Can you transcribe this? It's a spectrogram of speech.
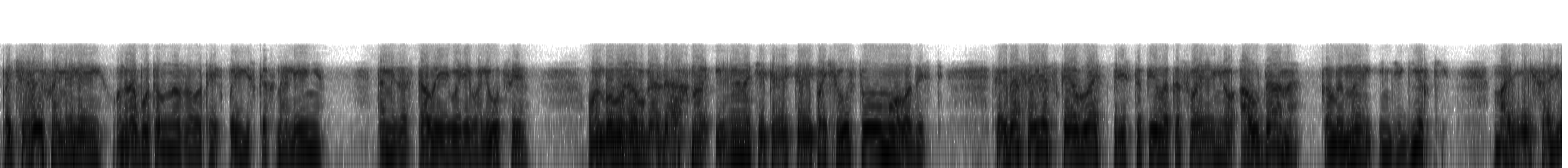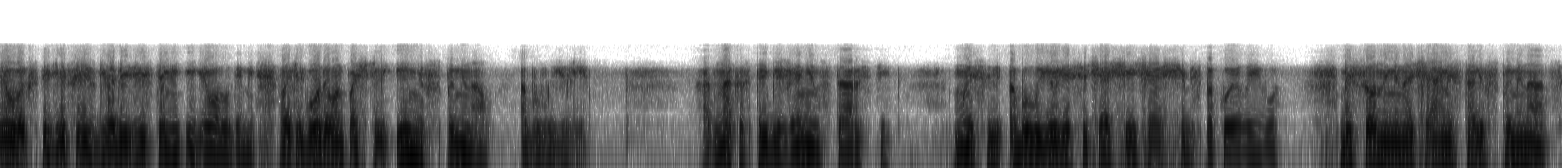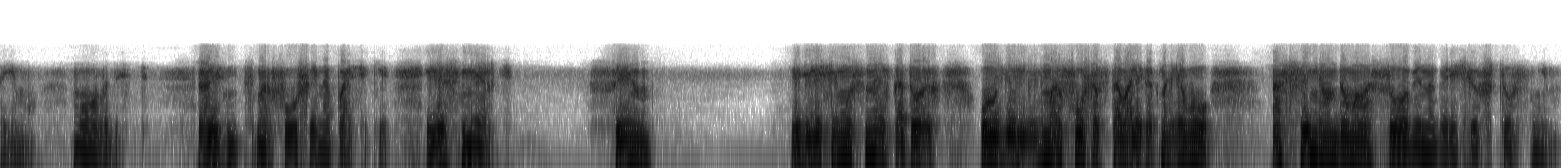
Под чужой фамилией он работал на золотых приисках на Лене. Там и застала его революция. Он был уже в годах, но именно теперь-то и почувствовал молодость. Когда советская власть приступила к освоению Алдана, Колымы, Индигирки, Марей ходил в экспедиции с геодезистами и геологами. В эти годы он почти и не вспоминал об Улуюле. Однако с приближением старости мысль об Улуюле все чаще и чаще беспокоила его. Бессонными ночами стали вспоминаться ему молодость, жизнь с Марфушей на пасеке, ее смерть, сын. Виделись ему сны, в которых Улуюлья и Марфуша вставали как наяву. О сыне он думал особенно горячо, что с ним.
